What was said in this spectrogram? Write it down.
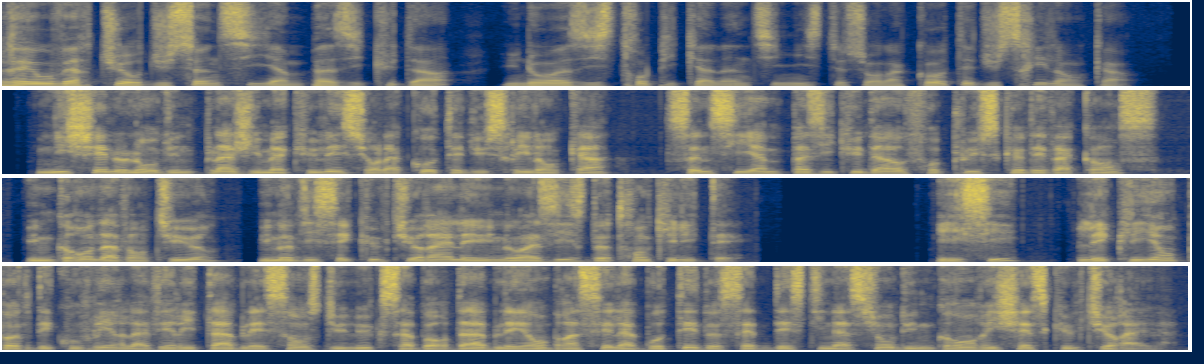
Réouverture du Sun Siam Pasikuda, une oasis tropicale intimiste sur la côte et du Sri Lanka. Niché le long d'une plage immaculée sur la côte et du Sri Lanka, Sun Siam Pasikuda offre plus que des vacances, une grande aventure, une odyssée culturelle et une oasis de tranquillité. Ici, les clients peuvent découvrir la véritable essence du luxe abordable et embrasser la beauté de cette destination d'une grande richesse culturelle.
